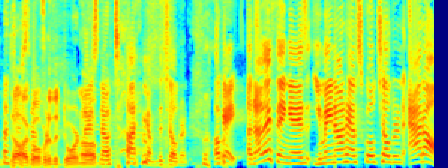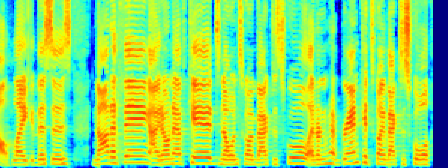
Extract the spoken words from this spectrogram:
the dog no- over to the doorknob. There's no tying of the children. Okay, another thing is you may not have school children at all. Like this is not a thing. I don't have kids. No one's going back to school. I don't even have grandkids going back to school.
